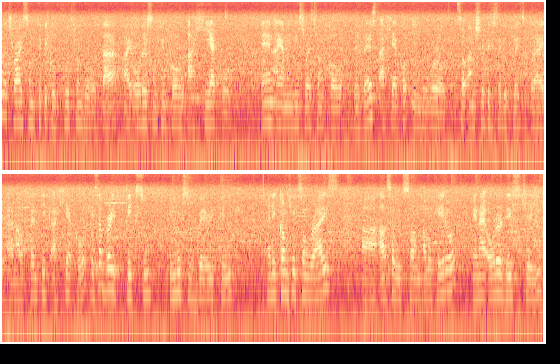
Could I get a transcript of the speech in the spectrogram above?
Gonna try some typical food from Bogota. I ordered something called ajiaco and I am in this restaurant called the best ajiaco in the world. So I'm sure this is a good place to try an authentic ajiaco. It's a very thick soup. It looks very thick and it comes with some rice, uh, also with some avocado and I ordered this drink.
